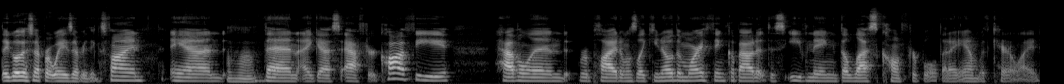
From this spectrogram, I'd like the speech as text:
They go their separate ways, everything's fine. And mm-hmm. then I guess after coffee, Haviland replied and was like, you know, the more I think about it this evening, the less comfortable that I am with Caroline.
